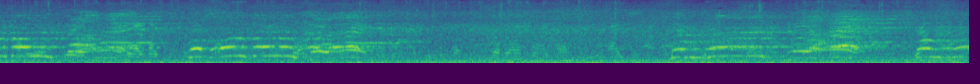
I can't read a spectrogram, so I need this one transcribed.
Go, go!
